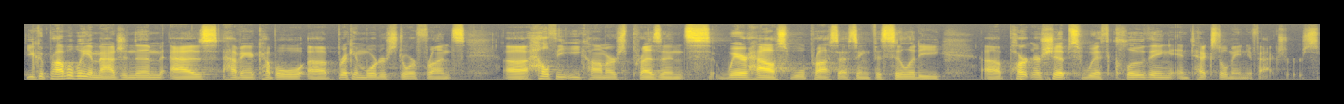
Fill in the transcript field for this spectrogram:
you could probably imagine them as having a couple uh, brick and mortar storefronts, uh, healthy e commerce presence, warehouse, wool processing facility, uh, partnerships with clothing and textile manufacturers.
